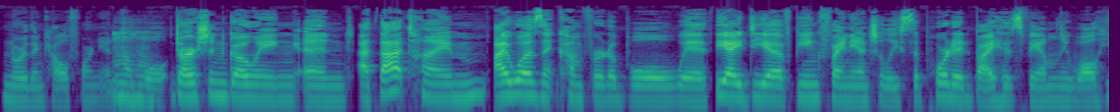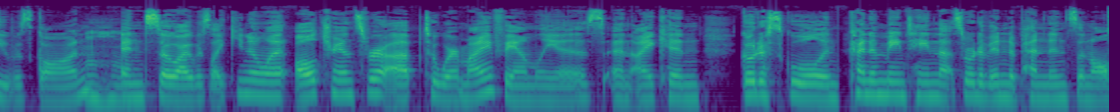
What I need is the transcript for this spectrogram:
Northern California and Mhm. Humboldt. Darshan going, and at that time, I wasn't comfortable with the idea of being financially supported by his family while he was gone. Mhm. And so I was like, you know what? I'll transfer up to where my family is and I can go to school and kind of maintain that sort of independence and all.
